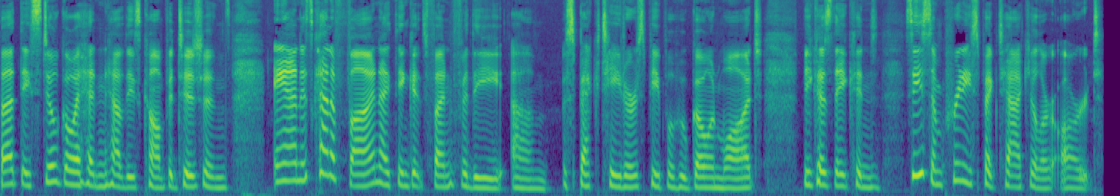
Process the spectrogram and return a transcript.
but they still go ahead and have these competitions. And it's kind of fun. I think it's fun for the um, spectators people who go and watch because they can see some pretty spectacular art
